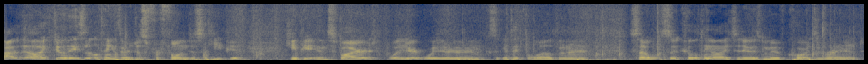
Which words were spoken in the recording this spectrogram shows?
I, I like doing these little things that are just for fun, just keep you keep you inspired while you're while you're learning, because it can take a while to learn. So, so the cool thing I like to do is move chords around,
